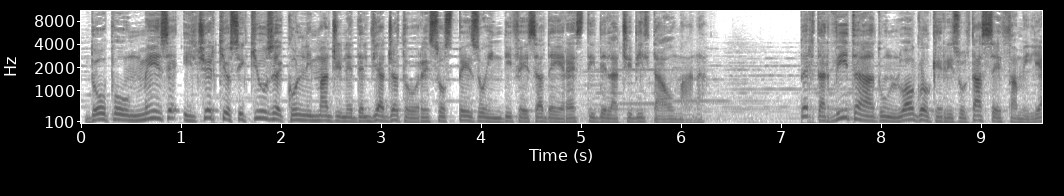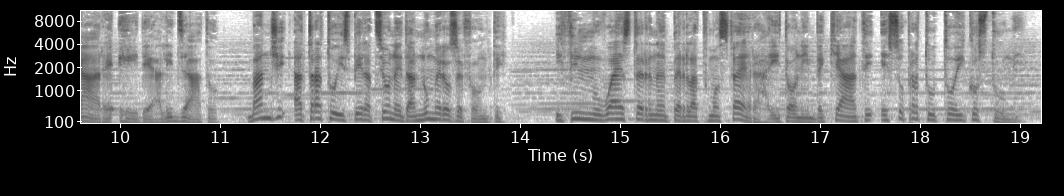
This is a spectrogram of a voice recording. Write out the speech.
Dopo un mese il cerchio si chiuse con l'immagine del viaggiatore sospeso in difesa dei resti della civiltà umana. Per dar vita ad un luogo che risultasse familiare e idealizzato, Bungie ha tratto ispirazione da numerose fonti. I film western per l'atmosfera, i toni invecchiati e soprattutto i costumi.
